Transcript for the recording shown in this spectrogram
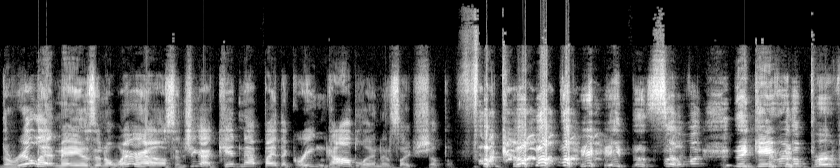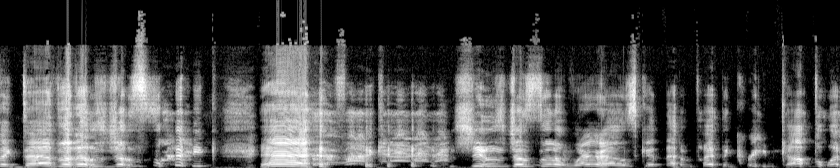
the real Aunt May is in a warehouse, and she got kidnapped by the Green Goblin. And it's like, shut the fuck up! I hate this so much. They gave her the perfect death, and it was just like, yeah, she was just in a warehouse kidnapped by the Green Goblin.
